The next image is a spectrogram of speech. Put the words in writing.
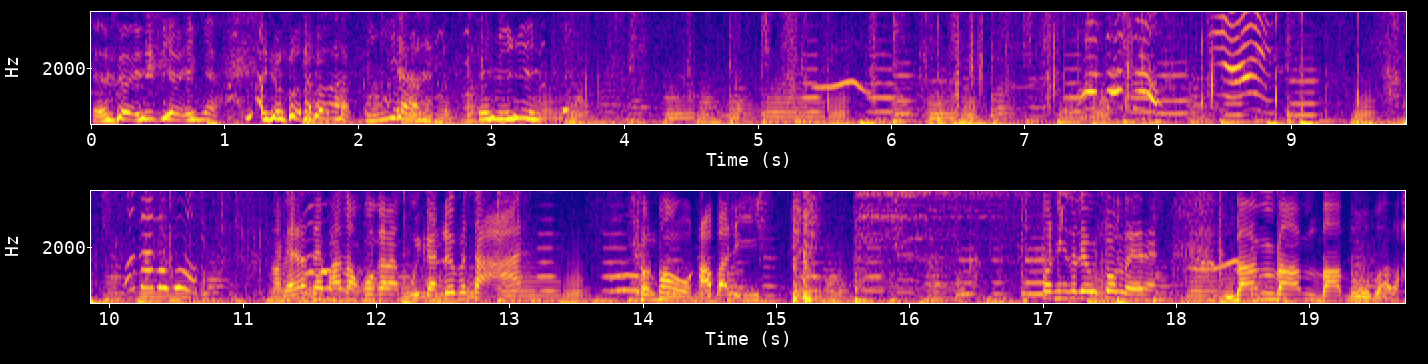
เอออีกนิดเดียวเองอะไม่รู้ว่าผีอะไม่มีนี่ไงบาบูบาบูตอนนี้ในพานสองคนกำลังคุยกันด้วยภาษา ชนเผ่าอาบาลี ต้นนี้เขาเรียกว่าต้นเลยเนี่ยบัมบัมบาบูบาบา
